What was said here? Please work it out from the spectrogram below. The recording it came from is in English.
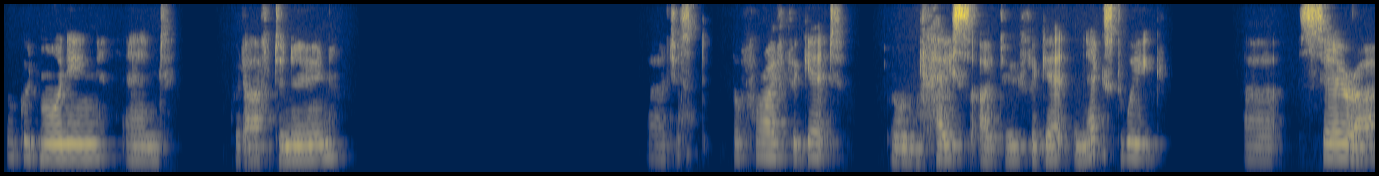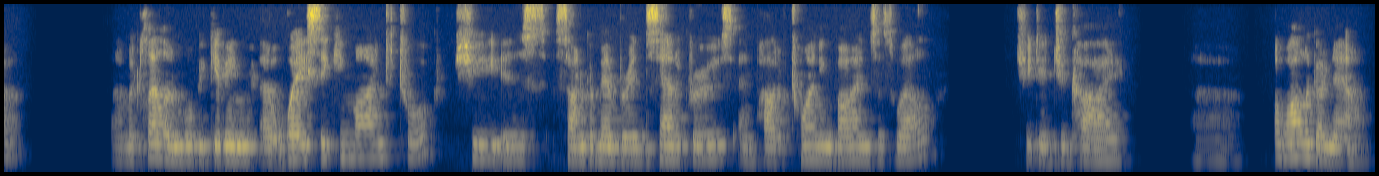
Well, good morning and good afternoon. Uh, just before I forget, or in case I do forget, next week uh, Sarah uh, McClellan will be giving a Way Seeking Mind talk. She is Sangha member in Santa Cruz and part of Twining Vines as well. She did Jukai uh, a while ago now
